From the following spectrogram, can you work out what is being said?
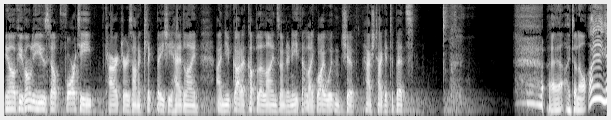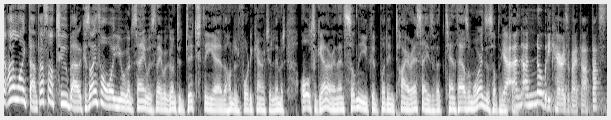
You know, if you've only used up 40 characters on a clickbaity headline and you've got a couple of lines underneath it, like, why wouldn't you hashtag it to bits? Uh, I don't know. I I like that. That's not too bad because I thought what you were going to say was they were going to ditch the uh, the 140 character limit altogether, and then suddenly you could put entire essays of 10,000 words or something. Yeah, like and, and nobody cares about that. That's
